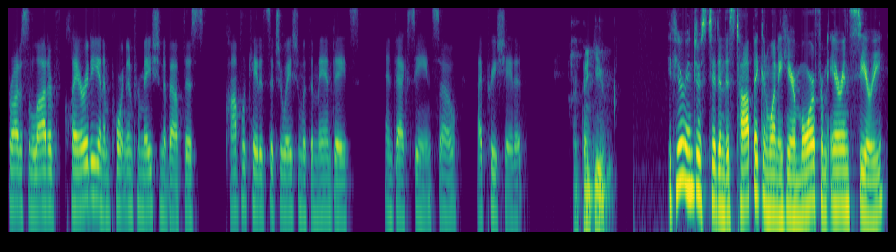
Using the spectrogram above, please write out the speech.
brought us a lot of clarity and important information about this complicated situation with the mandates and vaccines. So I appreciate it. Thank you. If you're interested in this topic and want to hear more from Aaron Siri,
